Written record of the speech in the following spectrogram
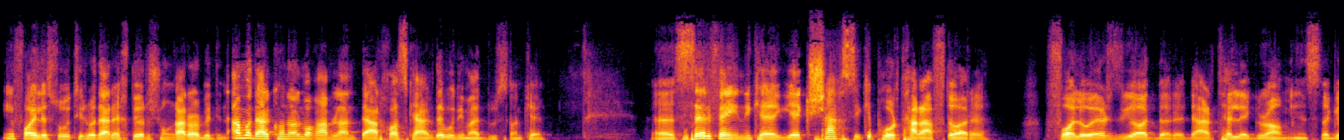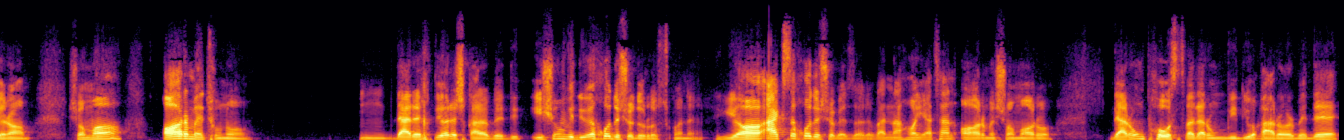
این فایل صوتی رو در اختیارشون قرار بدین. اما در کانال ما قبلا درخواست کرده بودیم از دوستان که صرف اینی که یک شخصی که پرطرفداره فالوور زیاد داره در تلگرام اینستاگرام شما آرمتون رو در اختیارش قرار بدید ایشون ویدیو خودش رو درست کنه یا عکس خودش رو بذاره و نهایتا آرم شما رو در اون پست و در اون ویدیو قرار بده.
